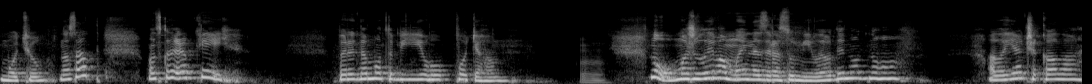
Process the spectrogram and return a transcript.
мотю назад, він сказав, окей, передамо тобі його потягом. Ну, можливо, ми не зрозуміли один одного, але я чекала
